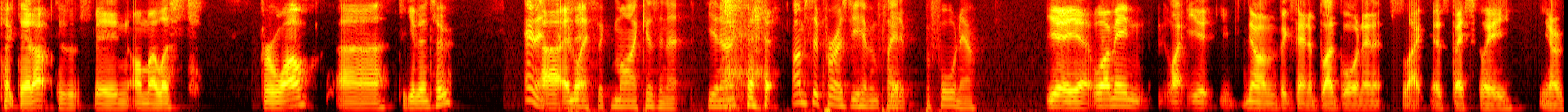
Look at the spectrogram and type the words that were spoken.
picked that up because it's been on my list for a while uh, to get into. And it's Uh, and classic Mike, isn't it? You know, I'm surprised you haven't played Yeah. it before now. Yeah, yeah. Well, I mean, like you, you know, I'm a big fan of Bloodborne, and it's like it's basically you know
